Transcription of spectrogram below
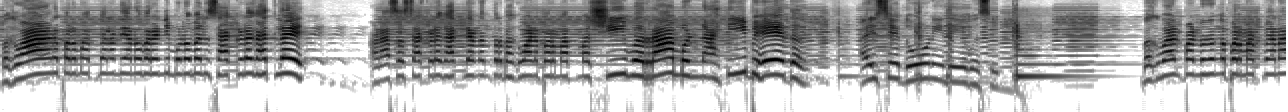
भगवान परमात्म्याला ज्ञानोबारांनी मनोमन साकडं घातलंय. आणि असं साकडं घातल्यानंतर भगवान परमात्मा शिव राम नाही भेद ऐसे दोन्ही देव सिद्ध. भगवान पांडुरंग परमात्म्यानं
